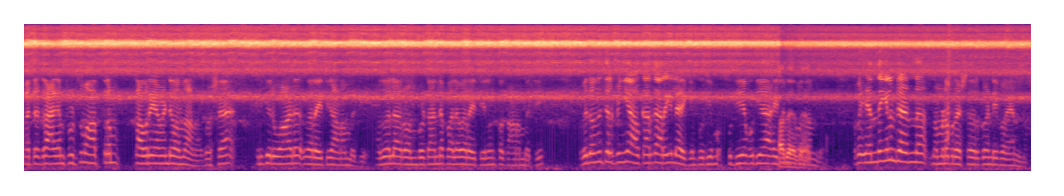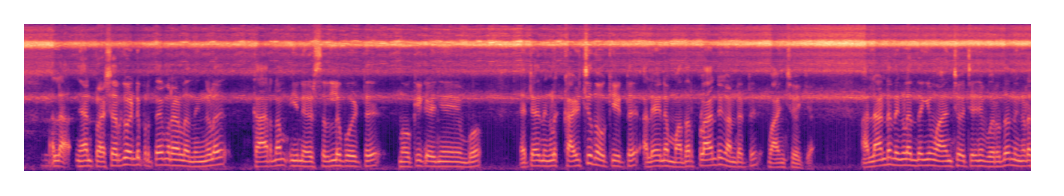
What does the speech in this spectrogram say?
മറ്റേ ഡ്രാഗൺ ഫ്രൂട്ട്സ് മാത്രം കവർ ചെയ്യാൻ വേണ്ടി വന്നതാണ്. പക്ഷേ എനിക്ക് ഒരുപാട് വെറൈറ്റി കാണാൻ പറ്റി. അതുപോലെ റംബൂട്ടാന്റെ പല വെറൈറ്റികളും ഇപ്പോൾ കാണാൻ പറ്റി. അപ്പോൾ ഇതൊന്നും ചിലപ്പോൾ ആൾക്കാർക്ക് അറിയില്ലായിരിക്കും. പുതിയ പുതിയ പുതിയ ഐറ്റംസ് വന്നിട്ടുണ്ട്. അപ്പോൾ എന്തെങ്കിലും ചേട്ടന് നമ്മുടെ പ്രേക്ഷകർക്ക് വേണ്ടി പറയാനുണ്ടോ? അല്ല ഞാൻ പ്രഷർക്ക് വേണ്ടി പ്രത്യേകം പറയാനുള്ളത് നിങ്ങൾ കാരണം ഈ നഴ്സറിയിൽ പോയിട്ട് നോക്കിക്കഴിഞ്ഞ് കഴിയുമ്പോൾ ഏറ്റവും നിങ്ങൾ കഴിച്ച് നോക്കിയിട്ട് അല്ലെങ്കിൽ അതിന്റെ മദർ പ്ലാന്റ് കണ്ടിട്ട് വാങ്ങിച്ചു വയ്ക്കുക. അല്ലാണ്ട് നിങ്ങൾ എന്തെങ്കിലും വാങ്ങിച്ചു വെച്ച് കഴിഞ്ഞാൽ വെറുതെ നിങ്ങളുടെ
